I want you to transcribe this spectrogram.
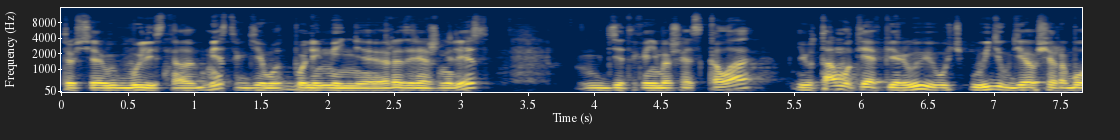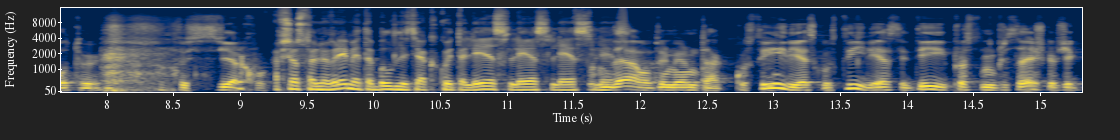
То есть я вылез на место, где вот более-менее разряженный лес, где такая небольшая скала, и вот там вот я впервые увидел, где я вообще работаю. То есть сверху. А все остальное время это был для тебя какой-то лес, лес, лес, лес. Да, вот примерно так. Кусты, лес, кусты, лес. И ты просто не представляешь вообще,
